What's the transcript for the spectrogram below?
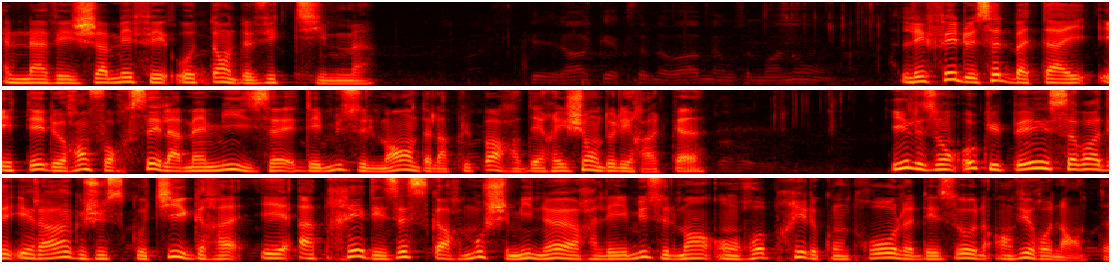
n'avait jamais fait autant de victimes. L'effet de cette bataille était de renforcer la mainmise des musulmans de la plupart des régions de l'Irak. Ils ont occupé Sawad et Irak jusqu'au Tigre et après des escarmouches mineures, les musulmans ont repris le contrôle des zones environnantes.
